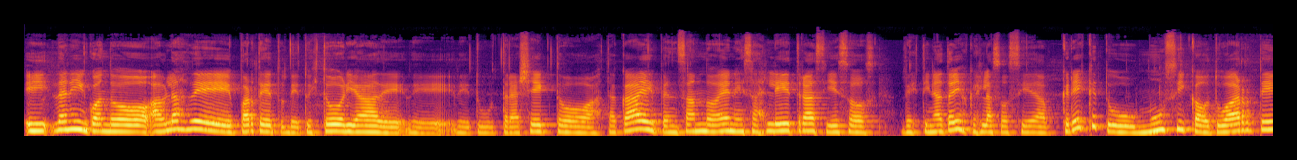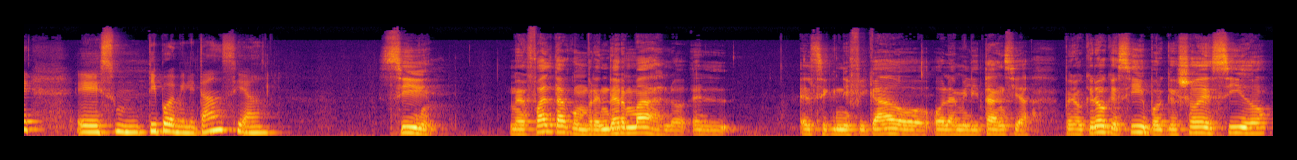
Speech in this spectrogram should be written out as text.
Y Dani, cuando hablas de parte de tu, historia, de, de, tu trayecto hasta acá y pensando en esas letras y esos destinatarios que es la sociedad. ¿Crees que tu música o tu arte es un tipo de militancia? Sí, me falta comprender más el, significado o la militancia, pero creo que sí, porque yo decido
